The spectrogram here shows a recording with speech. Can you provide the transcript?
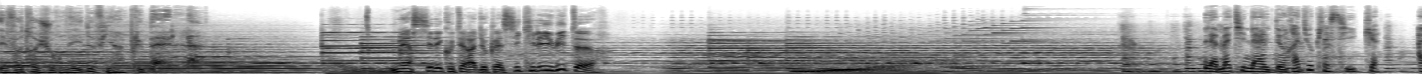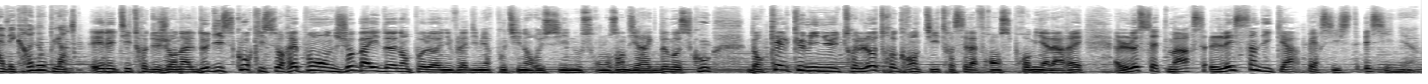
et votre journée devient plus belle. Merci d'écouter Radio Classique, il est 8 heures. La matinale de Radio Classique avec Renaud Blanc. Et les titres du journal, deux discours qui se répondent. Joe Biden en Pologne, Vladimir Poutine en Russie. Nous serons en direct de Moscou dans quelques minutes. L'autre grand titre, c'est la France promis à l'arrêt le 7 mars. Les syndicats persistent et signent.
